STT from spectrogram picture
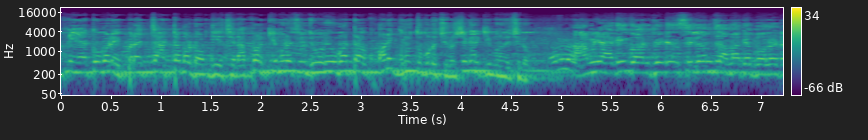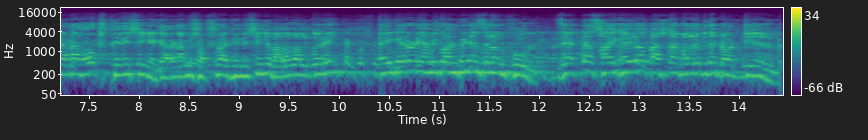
আপনি এক ওভারে প্রায় চারটা বল ডট দিয়েছেন। আপনার কি মনে হয়েছিল যে ওই ওভারটা অনেক গুরুত্বপূর্ণ ছিল? সেখানে কি মনে হয়েছিল? আমি আগেই কনফিডেন্স ছিলাম যে আমাকে বলে টানা হোক ফিনিশিং এ কারণ আমি সবসময় ফিনিশিং এ ভালো বল করি। এই কারণে আমি কনফিডেন্স ছিলাম ফুল যে একটা ছয় খাইলো পাঁচটা বলের ভিতরে ডট দিয়ে আসব।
